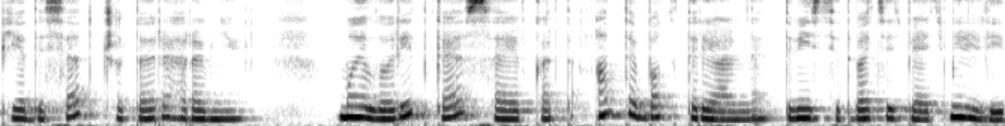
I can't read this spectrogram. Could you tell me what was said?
54 гривні. Мило рідке Сейфкарт антибактеріальне 225 мл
